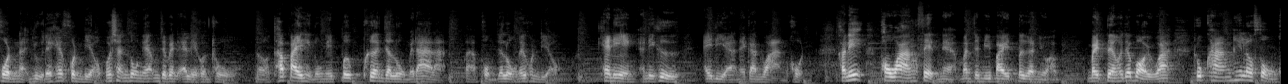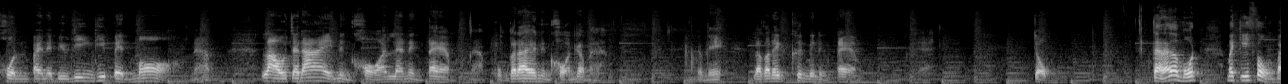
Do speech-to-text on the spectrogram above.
คนน่ะอยู่ได้แค่คนเดียว เพราะฉะนั้นตรงนี้มันจะเป็น area control เนาะถ้าไปถึงตรงนี้ปุ๊บเพื่อนจะลงไม่ได้ละผมจะลงได้คนเดียว แค่นี้เอง อันนี้คือไอเดียในการวางคน คราวนี้พอวางเสร็จเนี่ยมันจะมีใบเตือนอยู่ครับ ใบเตือนเขาจะบอกอยู่ว่าทุกครั้งที่เราส่งคนไปใน building ที่เป็นหม้อนะครับเราจะได้ 1 คอนและ 1 แต้มนะครับผมก็ได้ 1 คอนกลับมา แบบนี้แล้วก็ได้ขึ้นไป 1 แต้มจบ แต่ถ้าสมมติเมื่อกี้ส่งไป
